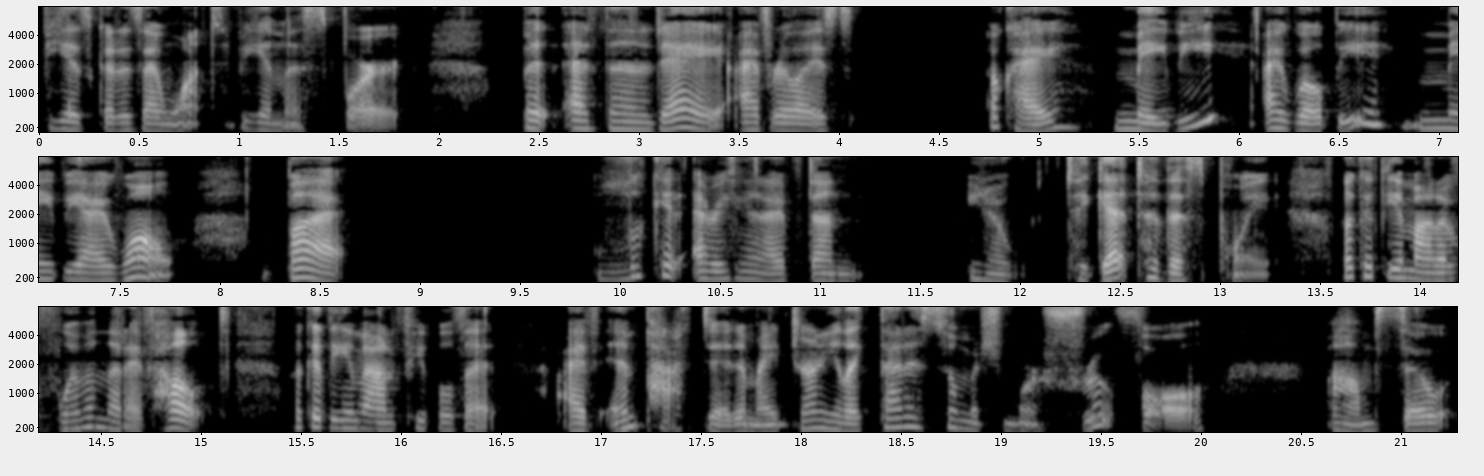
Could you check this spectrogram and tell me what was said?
be as good as I want to be in this sport? But at the end of the day, I've realized, okay, maybe I will be, maybe I won't. But look at everything that I've done, you know, to get to this point. Look at the amount of women that I've helped. Look at the amount of people that I've impacted in my journey. Like that is so much more fruitful. Um, so,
